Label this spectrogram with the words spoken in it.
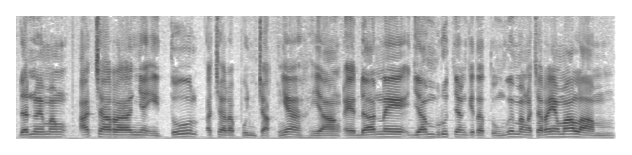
dan memang acaranya itu acara puncaknya yang edane jambrut yang kita tunggu memang acaranya malam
